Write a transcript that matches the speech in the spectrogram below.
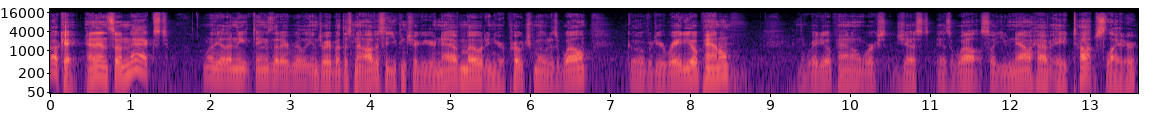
Okay, and then so next, one of the other neat things that I really enjoy about this, now obviously you can trigger your nav mode and your approach mode as well. Go over to your radio panel, and the radio panel works just as well. So you now have a top slider,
